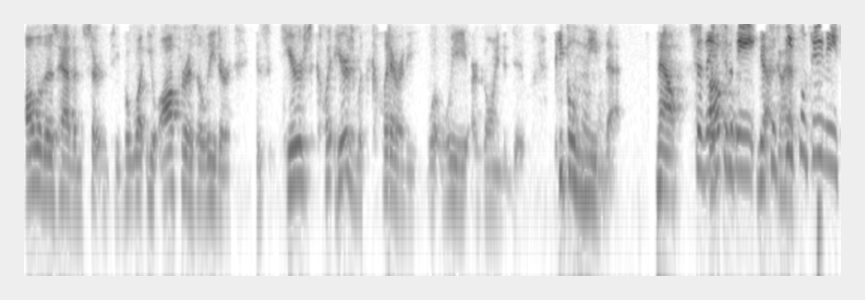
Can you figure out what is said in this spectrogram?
All of those have uncertainty. But what you offer as a leader is here's, here's with clarity what we are going to do. People mm-hmm. need that. Now, so they can the, be because yeah, people do need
